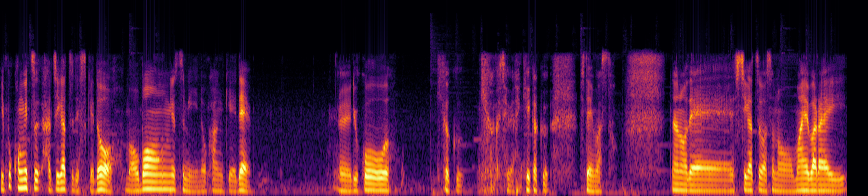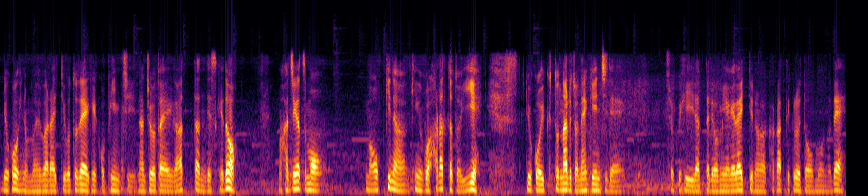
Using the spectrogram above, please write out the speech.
一方、今月8月ですけど、まあ、お盆休みの関係で、えー、旅行企画、企画というかね、計画していますと。なので、7月はその前払い、旅行費の前払いということで結構ピンチな状態があったんですけど、8月も、まあ、大きな金額を払ったといえ、旅行行くとなるとね、現地で食費だったりお土産代っていうのがかかってくると思うので、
